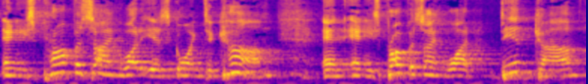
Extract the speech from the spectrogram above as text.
And he's prophesying what is going to come. And, and he's prophesying what did come,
